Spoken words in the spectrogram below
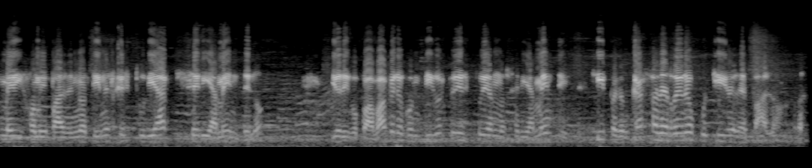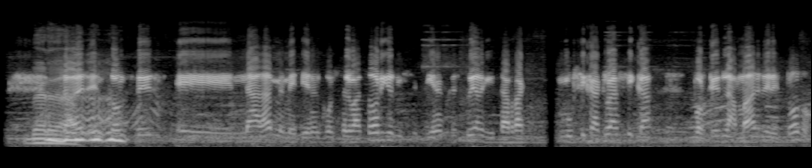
me dijo mi padre, no, tienes que estudiar seriamente, ¿no? Yo digo, papá, pero contigo estoy estudiando seriamente. Sí, pero en casa de herrero cuchillo de palo. ¿Verdad? ¿sabes? Entonces, eh, nada, me metí en el conservatorio, dije, tienes que estudiar guitarra, música clásica, porque es la madre de todo.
